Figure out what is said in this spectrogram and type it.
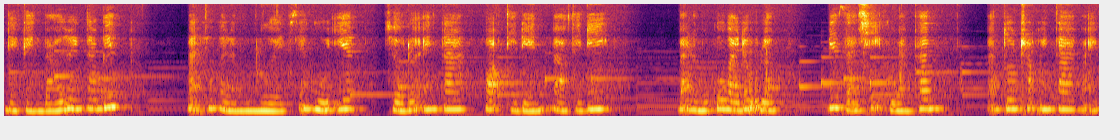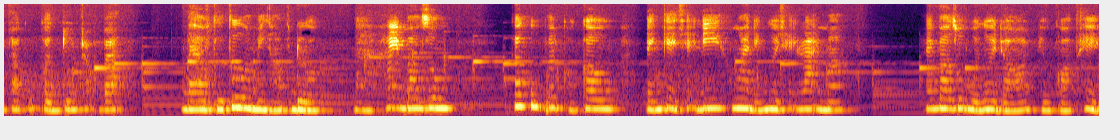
để cảnh báo cho anh ta biết. Bạn không phải là một người sẽ ngồi yên Chờ đợi anh ta gọi thì đến, bảo thì đi. Bạn là một cô gái độc lập Biết giá trị của bản thân. Bạn tôn trọng anh ta và anh ta cũng cần tôn trọng bạn. Bài học thứ tư mà mình học được là hãy bao dung. Các cụ vẫn có câu, Đánh kẻ chạy đi, không ai đánh người chạy lại mà. Hãy bao dung với người đó nếu có thể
